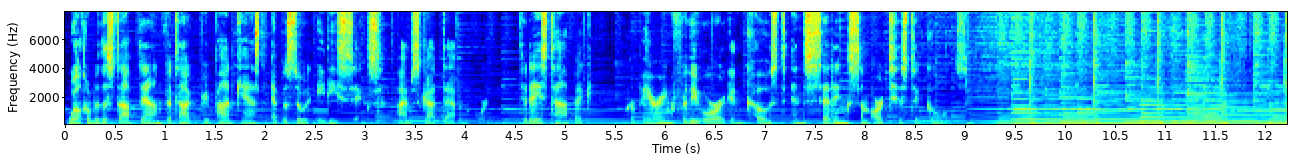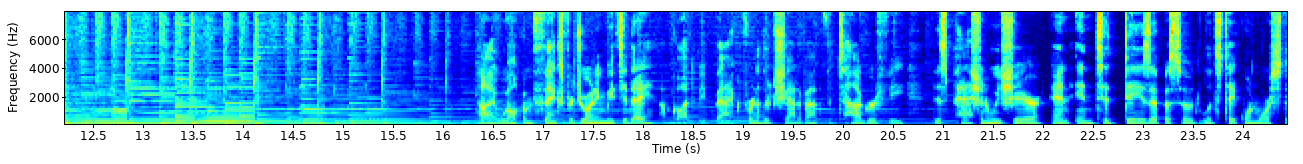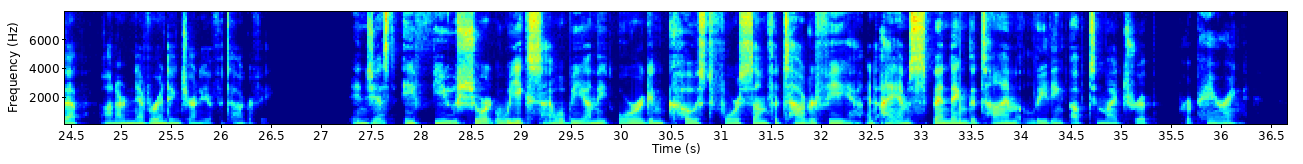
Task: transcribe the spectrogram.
Welcome to the Stop Down Photography Podcast, episode 86. I'm Scott Davenport. Today's topic preparing for the Oregon coast and setting some artistic goals. Hi, welcome. Thanks for joining me today. I'm glad to be back for another chat about photography, this passion we share. And in today's episode, let's take one more step on our never ending journey of photography. In just a few short weeks, I will be on the Oregon coast for some photography, and I am spending the time leading up to my trip preparing.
